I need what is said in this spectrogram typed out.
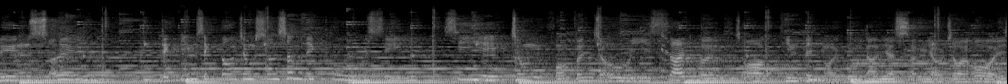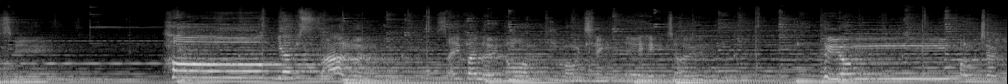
离乱水，力掩饰当中伤心的故事。思忆中仿佛早已失去昨天的爱，孤单一生又再开始，哭一洒泪。使不去当天忘情的醉，拥抱着儿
